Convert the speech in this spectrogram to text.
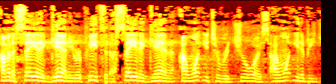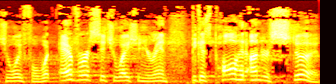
I'm going to say it again. He repeats it. I say it again. I want you to rejoice. I want you to be joyful, whatever situation you're in, because Paul had understood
